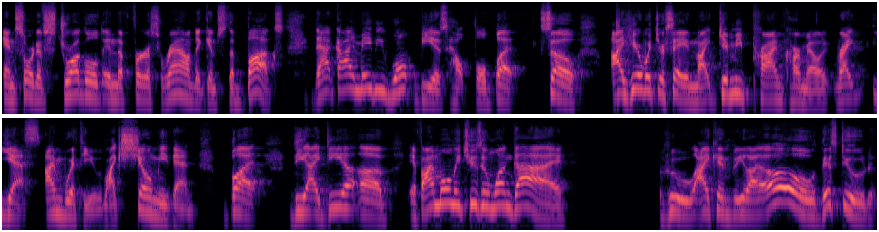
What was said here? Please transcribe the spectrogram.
and sort of struggled in the first round against the Bucks, that guy maybe won't be as helpful. But so I hear what you're saying, Mike. Give me prime Carmelo, right? Yes, I'm with you. Like, show me then. But the idea of if I'm only choosing one guy who I can be like, oh, this dude,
